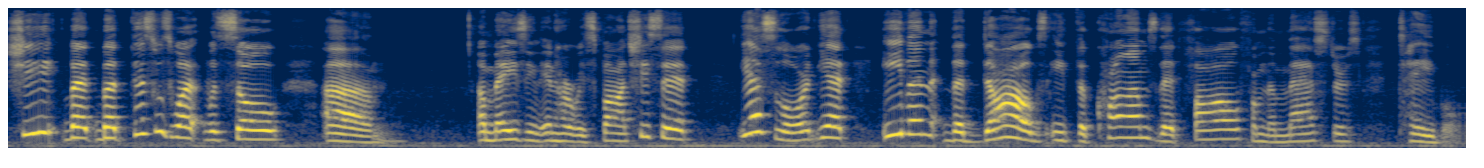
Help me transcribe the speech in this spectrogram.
she but but this was what was so um amazing in her response she said yes lord yet even the dogs eat the crumbs that fall from the master's table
